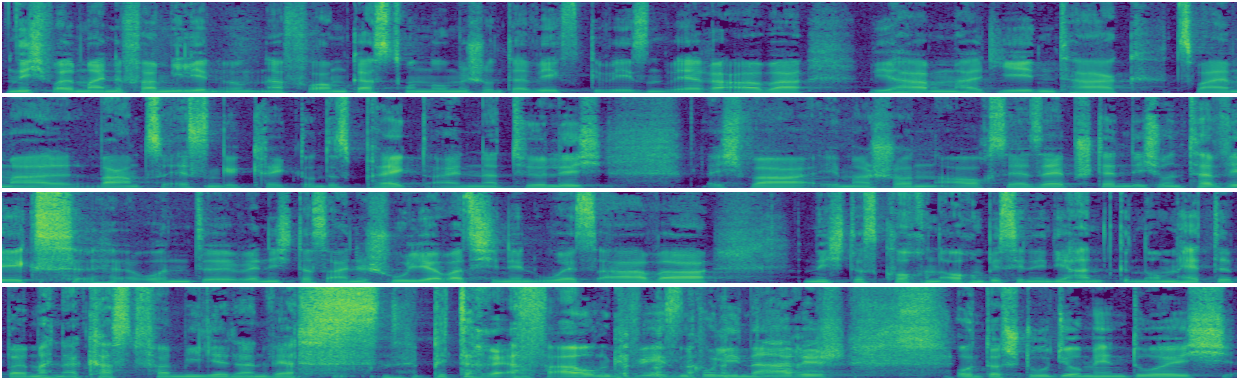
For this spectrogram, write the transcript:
nicht weil meine Familie in irgendeiner Form gastronomisch unterwegs gewesen wäre, aber wir haben halt jeden Tag zweimal warm zu essen gekriegt und es prägt einen natürlich. Ich war immer schon auch sehr selbstständig unterwegs und äh, wenn ich das eine Schuljahr, was ich in den USA war, nicht das Kochen auch ein bisschen in die Hand genommen hätte bei meiner Gastfamilie, dann wäre das eine bittere Erfahrung gewesen, kulinarisch. Und das Studium hindurch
